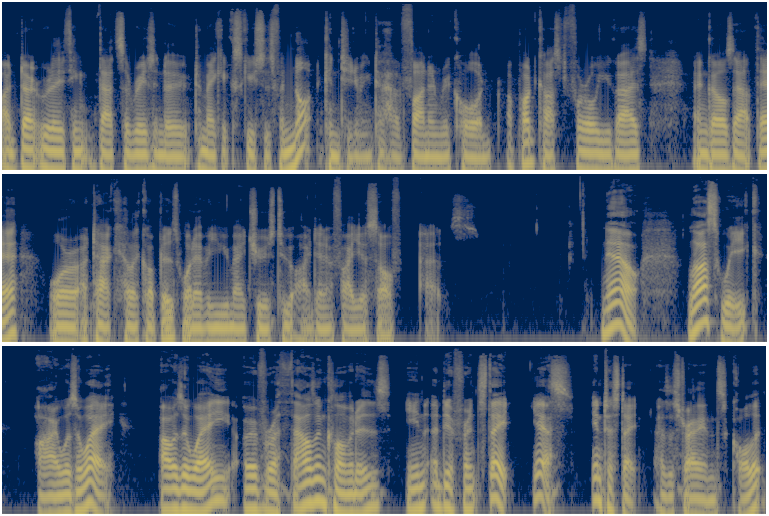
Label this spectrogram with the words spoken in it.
I don't really think that's a reason to, to make excuses for not continuing to have fun and record a podcast for all you guys and girls out there, or attack helicopters, whatever you may choose to identify yourself as. Now, last week I was away. I was away over a thousand kilometers in a different state. Yes, interstate, as Australians call it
